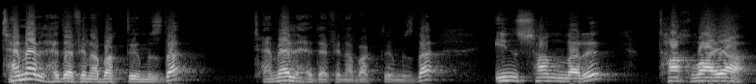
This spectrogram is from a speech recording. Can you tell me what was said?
temel hedefine baktığımızda, temel hedefine baktığımızda insanları takvaya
